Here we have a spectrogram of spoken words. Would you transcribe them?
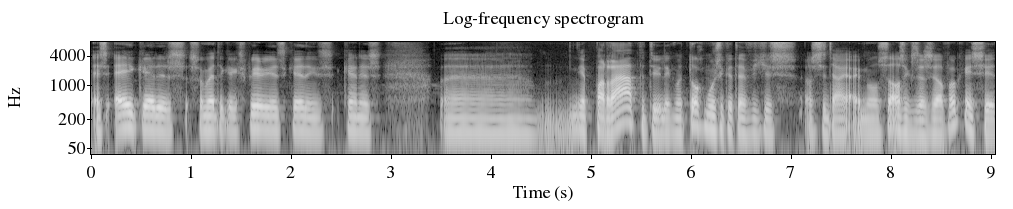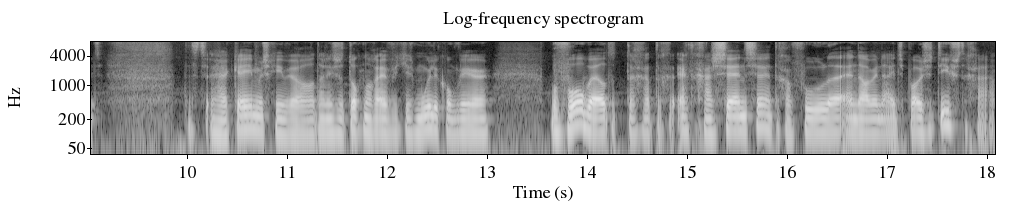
SE-kennis, Somatic Experience kennis, kennis uh, paraat natuurlijk. Maar toch moest ik het eventjes, als je daar eenmaal, als ik daar zelf ook in zit, dat herken je misschien wel, dan is het toch nog eventjes moeilijk om weer bijvoorbeeld te, echt te gaan sensen en te gaan voelen en dan weer naar iets positiefs te gaan.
